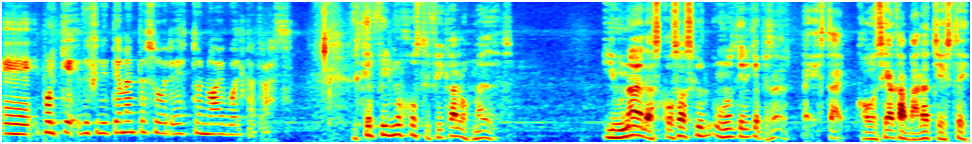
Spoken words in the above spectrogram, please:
Eh, porque definitivamente sobre esto no hay vuelta atrás. Es que el fin no justifica los medios. Y una de las cosas que uno tiene que pensar, está, como decía Cambalache, este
